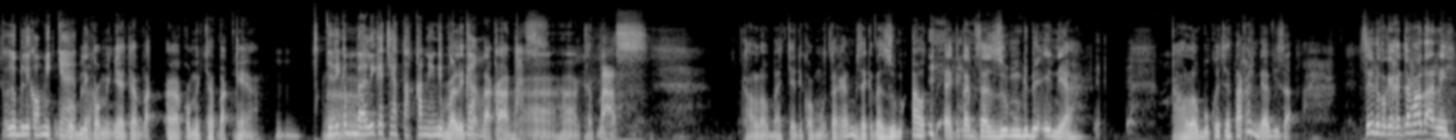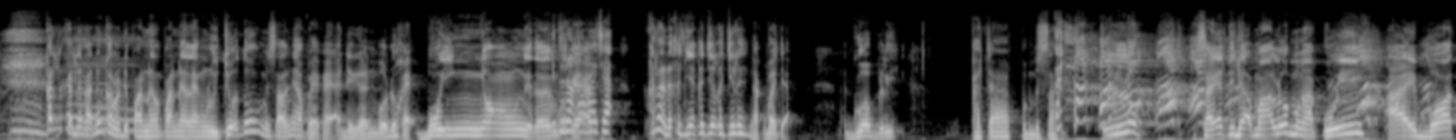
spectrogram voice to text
Lu beli komiknya Gue beli itu. komiknya, cetak eh, komik cetaknya. Jadi kembali ke cetakan yang Kembali dipegang. cetakan, kertas. Ah, ah, kertas. Kalau baca di komputer kan bisa kita zoom out, eh, kita bisa zoom gedein ya. Kalau buku cetakan nggak bisa. Saya udah pakai kacamata nih. Kan kadang-kadang kalau di panel-panel yang lucu tuh misalnya apa ya kayak adegan bodoh kayak boingnyong gitu. Itu udah Kayak- nggak baca. Kan ada kecil kecil-kecilnya nggak kebaca. Gua beli kaca pembesar. loop. Saya tidak malu mengakui I bought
